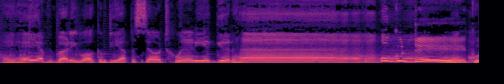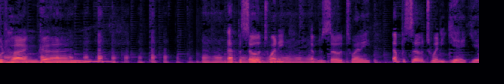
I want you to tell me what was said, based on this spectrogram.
Hey, hey, everybody! Welcome to episode twenty of Good Hang. Oh, good day, good hang gang. episode 20. Episode 20. Episode 20. Yeah, yeah,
